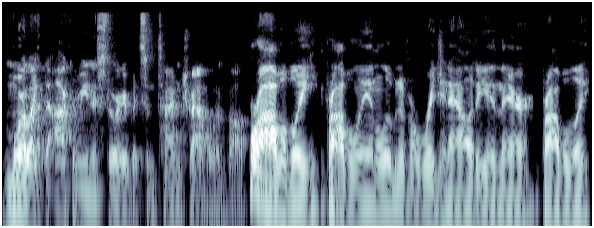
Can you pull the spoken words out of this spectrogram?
more like the Ocarina story with some time travel involved. probably probably and a little bit of originality in there probably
